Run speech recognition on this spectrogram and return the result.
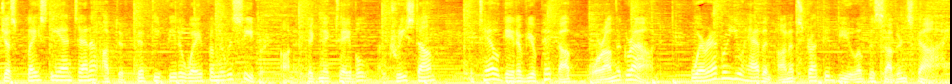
Just place the antenna up to 50 feet away from the receiver on a picnic table, a tree stump, the tailgate of your pickup, or on the ground, wherever you have an unobstructed view of the southern sky.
